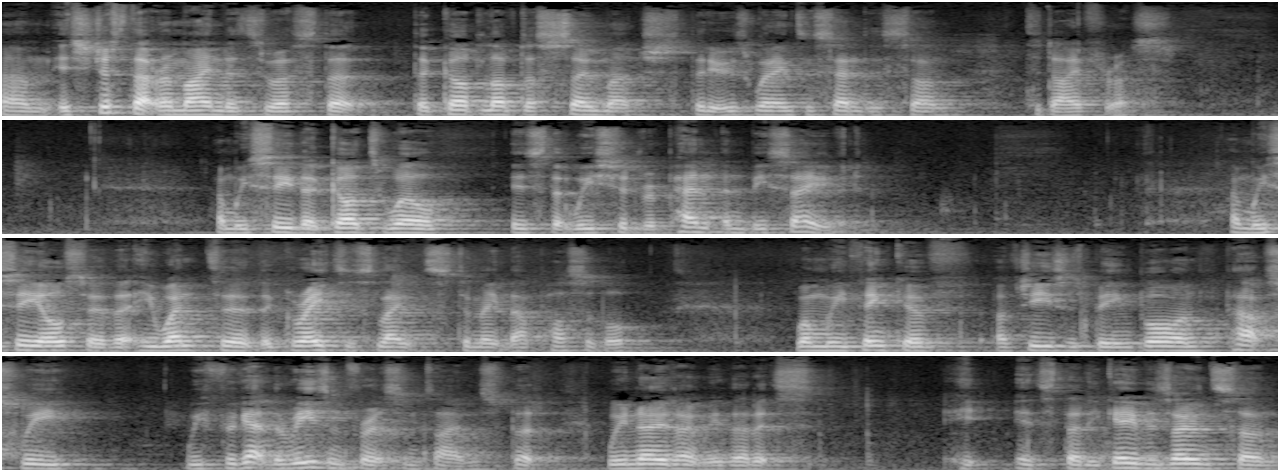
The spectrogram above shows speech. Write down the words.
Um, it's just that reminder to us that, that God loved us so much that he was willing to send his Son to die for us. And we see that God's will is that we should repent and be saved. And we see also that he went to the greatest lengths to make that possible. When we think of, of Jesus being born, perhaps we, we forget the reason for it sometimes, but we know, don't we, that it's, he, it's that he gave his own son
